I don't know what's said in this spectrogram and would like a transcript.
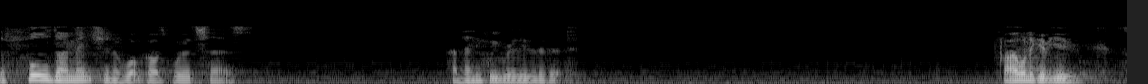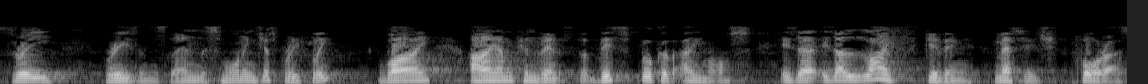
the full dimension of what God's Word says, and then if we really live it. I want to give you three reasons then this morning, just briefly, why I am convinced that this book of Amos is a, is a life-giving message for us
